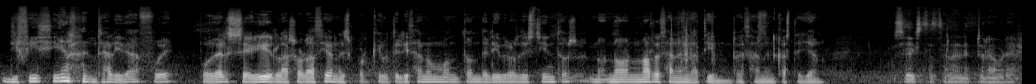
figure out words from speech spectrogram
difícil en realidad fue poder seguir las oraciones, porque utilizan un montón de libros distintos. No, no, no rezan en latín, rezan en castellano. Sí, esta es la lectura breve,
